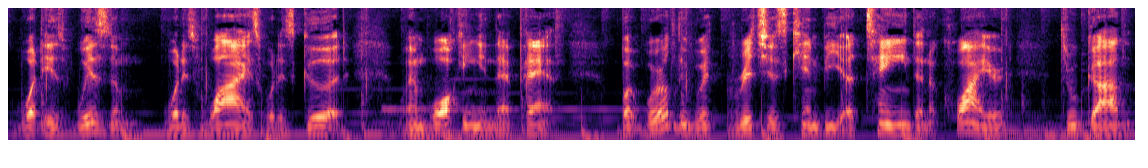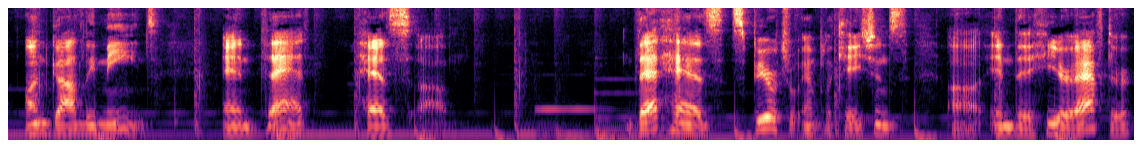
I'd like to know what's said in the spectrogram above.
what is wisdom, what is wise, what is good, and walking in that path. But worldly riches can be attained and acquired through God ungodly means, and that has uh, that has spiritual implications uh, in the hereafter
